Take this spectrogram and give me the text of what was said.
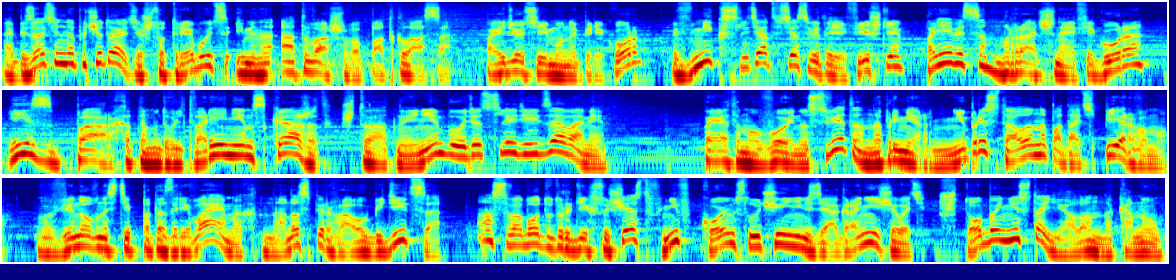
Обязательно почитайте, что требуется именно от вашего подкласса. Пойдете ему наперекор, миг слетят все святые фишки, появится мрачная фигура и с бархатным удовлетворением скажет, что отныне будет следить за вами. Поэтому воину света, например, не пристало нападать первому. В виновности подозреваемых надо сперва убедиться, а свободу других существ ни в коем случае нельзя ограничивать, чтобы не стояло на кону.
